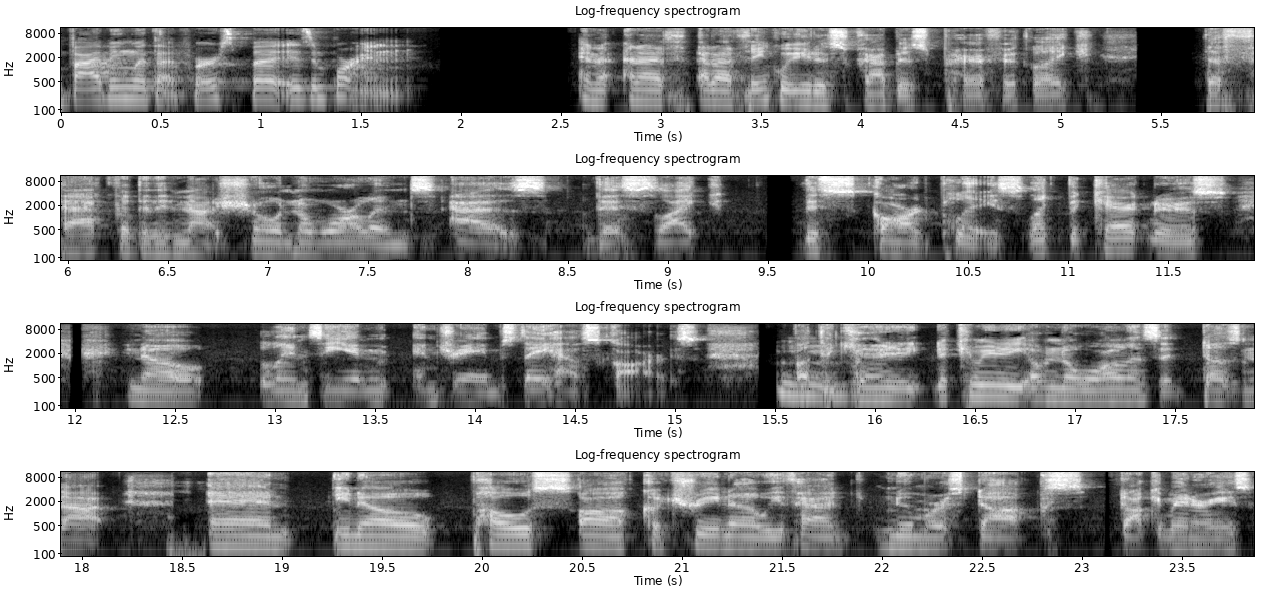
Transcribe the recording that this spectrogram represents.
vibing with at first, but is important. And and I and I think what you described is perfect. Like the fact that they did not show New Orleans as this like this scarred place. Like the characters, you know, Lindsay and, and James, they have scars. Mm-hmm. But the mm-hmm. community the community of New Orleans it does not. And, you know, post uh, Katrina, we've had numerous docs, documentaries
